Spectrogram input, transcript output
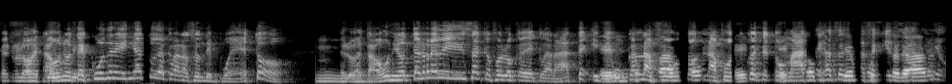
pero en los Estados Unidos te escudriña tu declaración de impuestos. Mm. En los Estados Unidos te revisa qué fue lo que declaraste y te Él buscan no la foto, la foto él- que te no tomaste hace, hace 15 mostrar años.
